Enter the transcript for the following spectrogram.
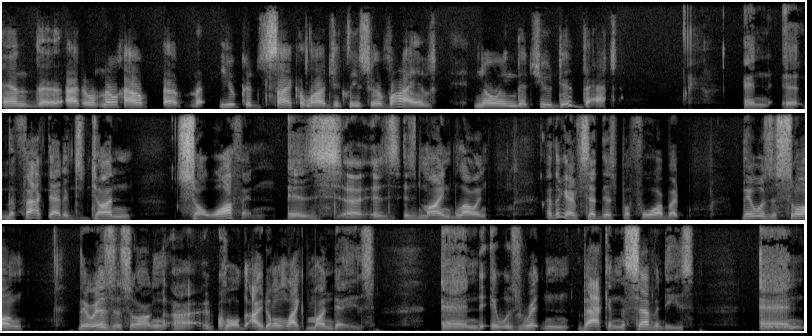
and uh, I don't know how uh, you could psychologically survive knowing that you did that and uh, the fact that it's done so often is uh, is is mind blowing. I think I've said this before, but there was a song, there is a song uh, called "I Don't Like Mondays," and it was written back in the '70s, and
